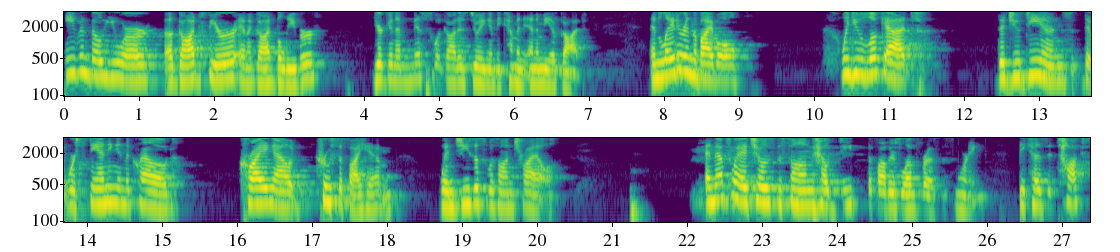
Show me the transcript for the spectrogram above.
even though you are a God-fearer and a God believer, you're going to miss what God is doing and become an enemy of God. And later in the Bible, when you look at the Judeans that were standing in the crowd crying out, crucify him when Jesus was on trial. And that's why I chose the song, How Deep the Father's Love for Us this morning, because it talks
